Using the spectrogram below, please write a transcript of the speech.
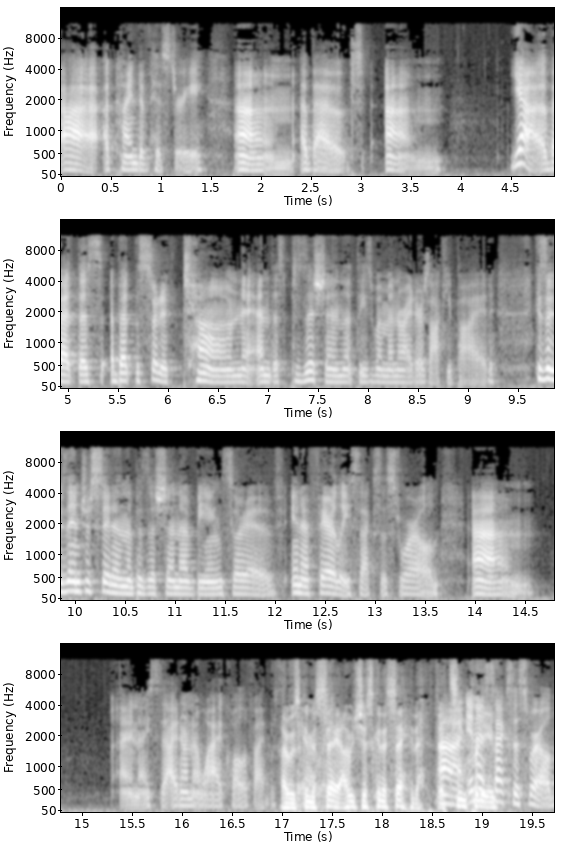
uh, a kind of history um, about. Um, yeah about this about the sort of tone and this position that these women writers occupied because i was interested in the position of being sort of in a fairly sexist world um and I, said- I don't know why I qualified with I was going to say. I was just going to say that. That Uh, in pretty. a sexist world.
